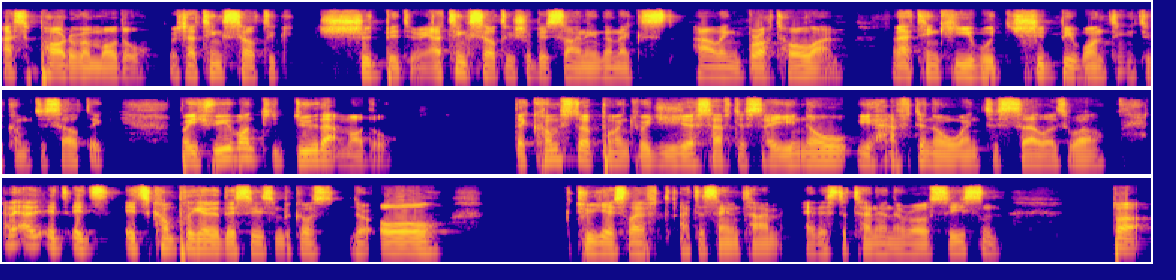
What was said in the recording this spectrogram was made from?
as part of a model, which I think Celtic should be doing, I think Celtic should be signing the next Erling Braut Haaland, and I think he would should be wanting to come to Celtic. But if you want to do that model, there comes to a point where you just have to say, you know, you have to know when to sell as well. And it's it's it's complicated this season because they're all two years left at the same time. It is the 10 in a row season. But,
